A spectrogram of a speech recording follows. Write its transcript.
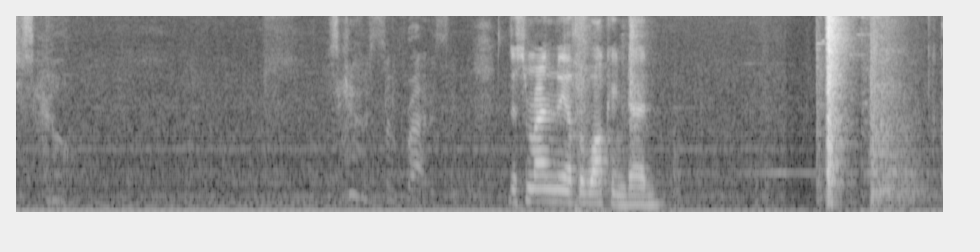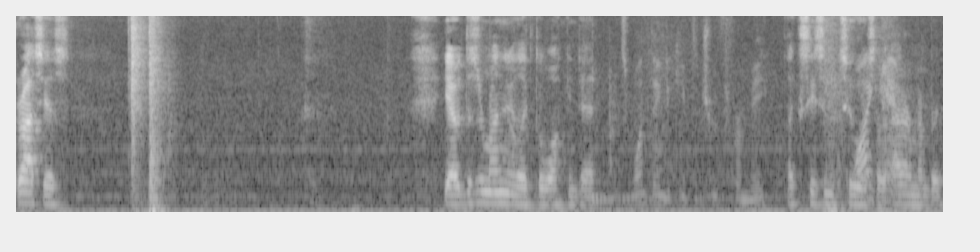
Just go. Just give us some privacy. This reminds me of The Walking Dead. Gracias. Yeah, this reminds me of like The Walking Dead, It's one thing to keep the truth from me. like season two or something. I don't remember.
